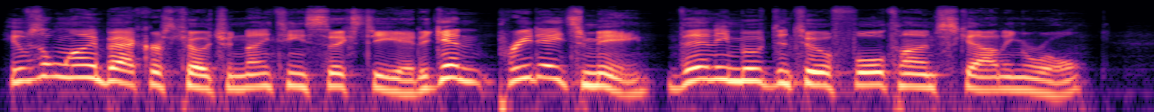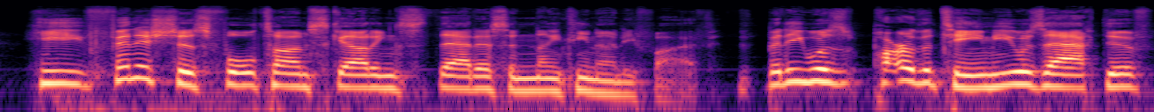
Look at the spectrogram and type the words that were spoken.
he was a linebackers coach in 1968. Again, predates me. Then he moved into a full time scouting role. He finished his full time scouting status in 1995. But he was part of the team, he was active,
